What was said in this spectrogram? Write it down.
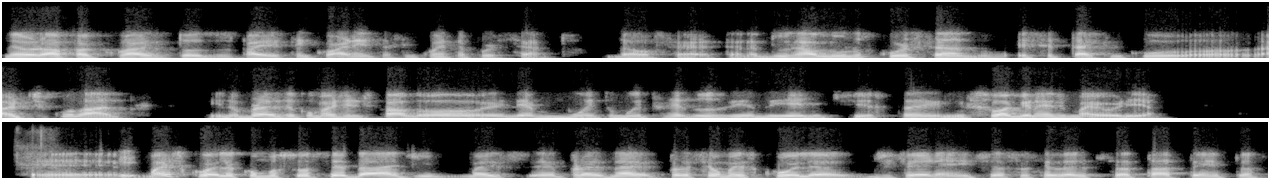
Na Europa, quase todos os países têm 40%, 50% da oferta, né, dos alunos cursando esse técnico articulado. E no Brasil, como a gente falou, ele é muito, muito reduzido e elitista em sua grande maioria. É uma escolha como sociedade, mas é, para né, ser uma escolha diferente, a sociedade precisa estar atenta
